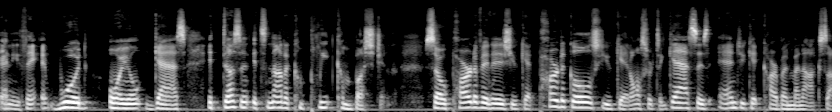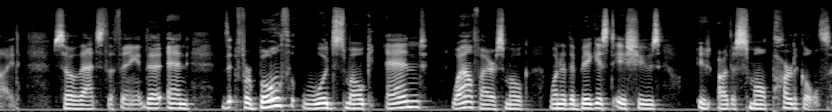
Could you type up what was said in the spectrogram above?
anything eh, wood, oil, gas. It doesn't it's not a complete combustion. So part of it is you get particles, you get all sorts of gases, and you get carbon monoxide. So that's the thing. The, and the, for both wood smoke and wildfire smoke, one of the biggest issues are the small particles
